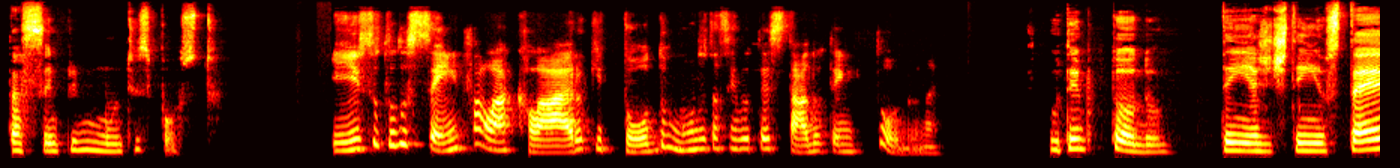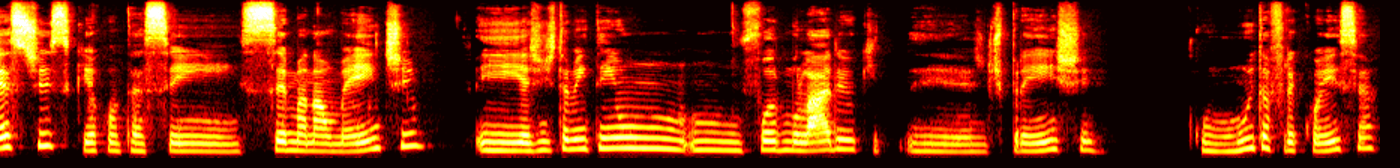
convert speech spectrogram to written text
está sempre muito exposto. E isso tudo sem falar, claro, que todo mundo está sendo testado o tempo todo, né? O tempo todo. Tem, a gente tem os testes que acontecem semanalmente e a gente também tem um, um formulário que eh, a gente preenche com muita frequência,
